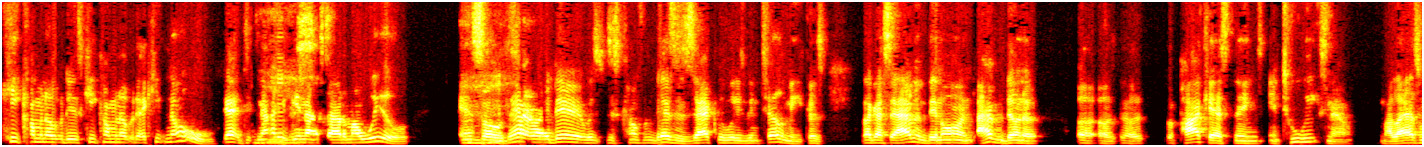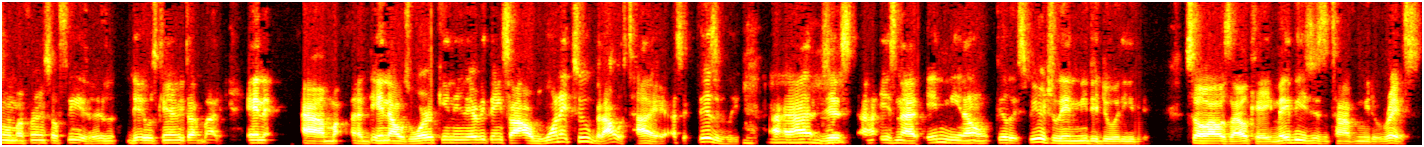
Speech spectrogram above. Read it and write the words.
keep coming up with this, keep coming up with that, keep no, that now you're getting outside of my will. And so Mhm. that right there was just come from that's exactly what he's been telling me. Because like I said, I haven't been on, I haven't done a a, a, a, a podcast things in two weeks now. My last one, my friend Sophia, it was, it was Can We Talk About It? And um, then I was working and everything, so I wanted to, but I was tired. I said physically, I, I Mhm. just I, it's not in me, and I don't feel it spiritually in me to do it either. So I was like, okay, maybe it's just a time for me to rest.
